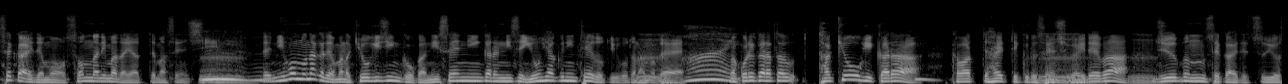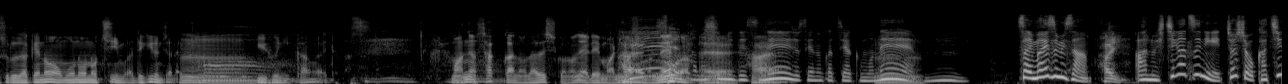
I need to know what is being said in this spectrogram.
世界でもそんなにまだやってませんし、うんうん、で日本の中ではまだ競技人口が2000人から2400人程度ということなので、うん。はい、まあ、これから他競技から変わって入ってくる選手がいれば、うんうん、十分世界で通用するだけのもののチームができるんじゃないかというふうに考えてます。まあね、サッカーのなでしこの、ね、例もありますもんね、はい、楽しみですね、はい、女性の活躍もね。うんさあ今泉さん、はい、あの7月に著書「勝ち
